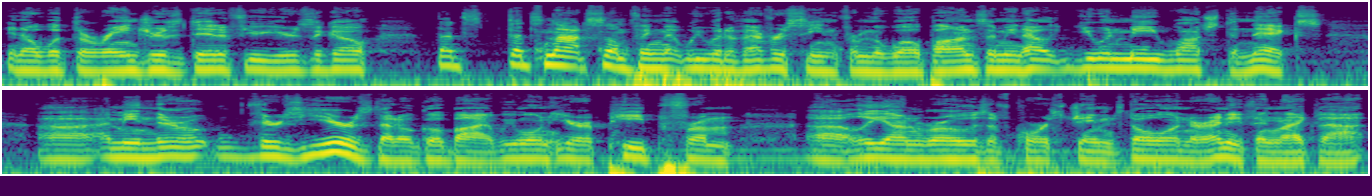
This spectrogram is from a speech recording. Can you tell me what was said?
you know what the Rangers did a few years ago. That's that's not something that we would have ever seen from the Wilpons. I mean, how you and me watched the Knicks. Uh, I mean, there there's years that'll go by. We won't hear a peep from uh, Leon Rose, of course, James Dolan, or anything like that.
